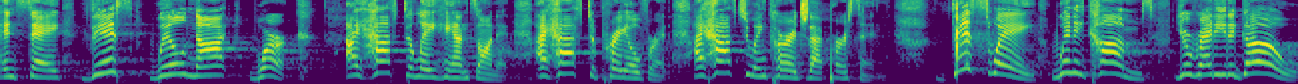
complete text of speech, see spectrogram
and say, This will not work. I have to lay hands on it. I have to pray over it. I have to encourage that person. This way, when He comes, you're ready to go.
